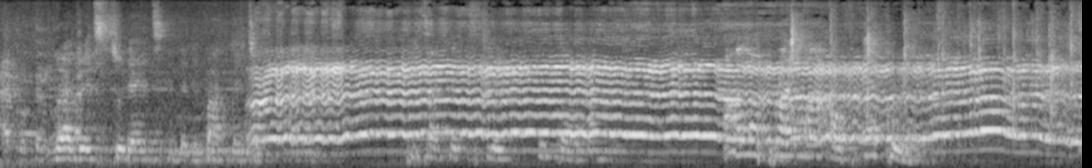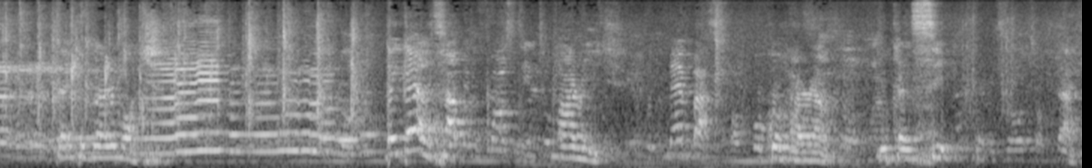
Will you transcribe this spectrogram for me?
a graduate student in the Department of Peter Kingsley, Allah Primer of Echo. Thank you very much. The girls have been forced into marriage with members of Boko Haram. You can see the result of that.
